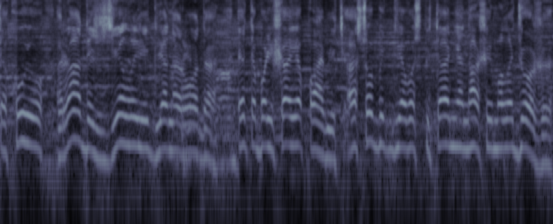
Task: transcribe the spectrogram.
такую радость сделали для народа. Это большая память, особенно для воспитания нашей молодежи.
